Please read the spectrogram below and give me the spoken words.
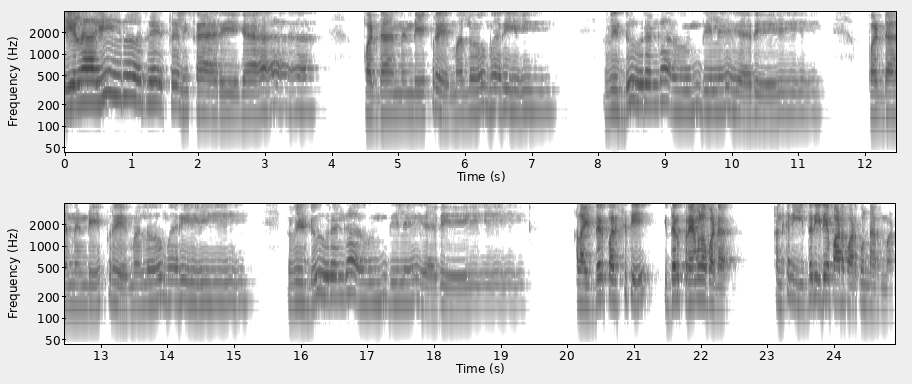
ఇలా ఈరోజే తొలిసారిగా పడ్డానండి ప్రేమలో మరి. విడ్డూరంగా ఉందిలే అది. పడ్డానండి ప్రేమలో మరి. విడ్డూరంగా ఉందిలే అది. అలా ఇద్దరి పరిస్థితి ఇద్దరు ప్రేమలో పడ్డారు. అందుకని ఇద్దరు ఇదే పాట పాడుకుంటున్నారనమాట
